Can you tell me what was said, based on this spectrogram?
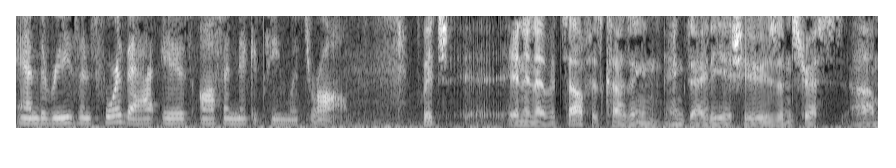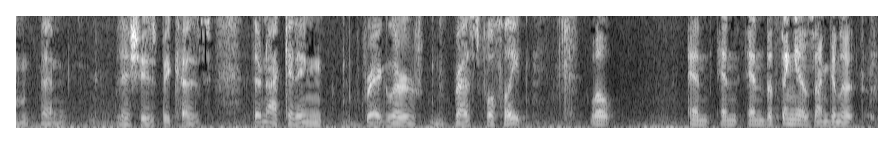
and the reason for that is often nicotine withdrawal. which uh, in and of itself is causing anxiety issues and stress um, and issues because they're not getting regular restful sleep. Well, and and and the thing is, I'm going to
